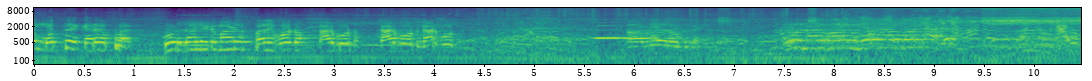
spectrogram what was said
செங்கமங்கலம் முத்து கருப்பன் கூடு தாண்டிட்டு மாடு. பள்ளி போட்டோம். கார் போட்டும். கார் போட்டு கார் போட்டு. அப்படியே அதில் விட்டுங்க மூணு நாலு பாருங்க மூணு நாலு. பாருங்க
